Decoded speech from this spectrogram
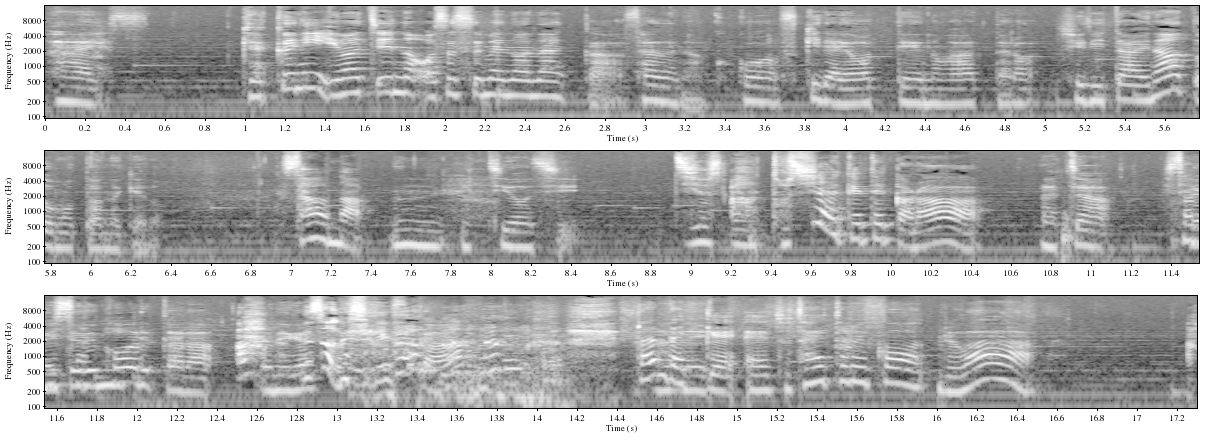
はい逆に岩ちんのおすすめのなんかサウナここ好きだよっていうのがあったら知りたいなと思ったんだけど。サウナ。うん一押し。一応あ年明けてからあじゃあタイトルコールからお願いしていいですか なんだっけ、えっ、とタイトルコールはあ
